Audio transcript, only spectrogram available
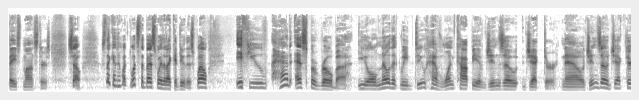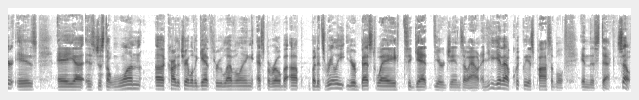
based monsters. So I was thinking, what, what's the best way that I could do this? Well, if you've had Espa Roba, you'll know that we do have one copy of Jinzo Jector. Now, Jinzo Jector is a uh, is just a one a card that you're able to get through leveling Espa Roba up, but it's really your best way to get your Jinzo out, and you can get it out quickly as possible in this deck. So,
